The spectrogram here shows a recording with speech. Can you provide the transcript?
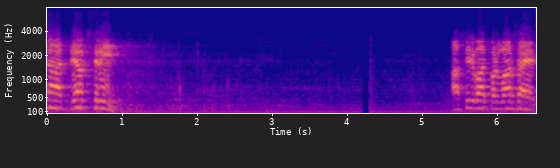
અધ્યક્ષ શ્રી. આશીર્વાદ પરમાર સાહેબ.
